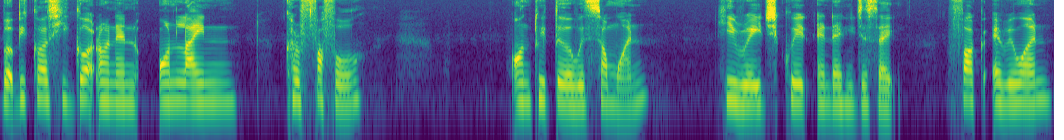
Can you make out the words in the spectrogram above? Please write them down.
but because he got on an online kerfuffle on Twitter with someone, he rage quit and then he just like, fuck everyone,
